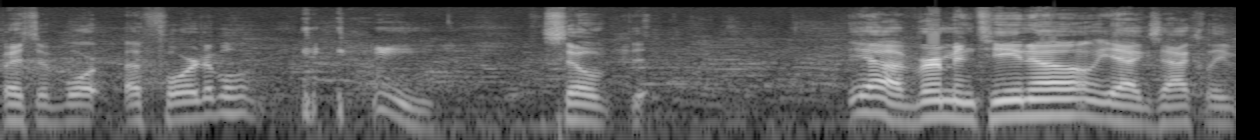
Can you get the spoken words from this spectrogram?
but it's affordable. so, yeah, Vermentino, yeah, exactly.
